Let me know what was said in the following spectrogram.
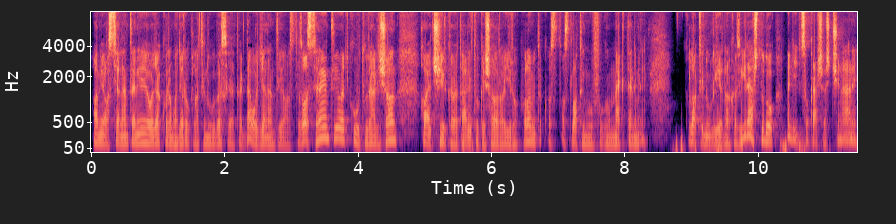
Ami azt jelenteni, hogy akkor a magyarok latinul beszéltek. De hogy jelenti azt? Az azt jelenti, hogy kulturálisan, ha egy sírkövet állítok és arra írok valamit, akkor azt, azt latinul fogom megtenni. Latinul írnak az írás tudok, meg így szokás ezt csinálni.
